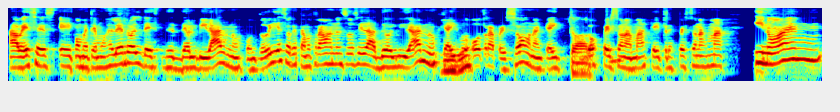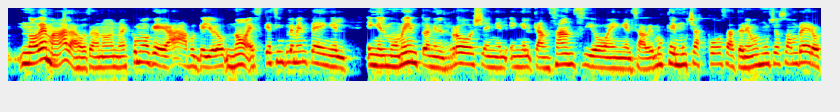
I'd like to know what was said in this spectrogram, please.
a veces eh, cometemos el error de, de, olvidarnos, con todo y eso que estamos trabajando en sociedad, de olvidarnos que hay otra persona, que hay dos personas más, que hay tres personas más, y no, en, no de malas, o sea, no, no es como que, ah, porque yo lo, no, es que simplemente en el en el momento, en el rush, en el, en el cansancio, en el sabemos que hay muchas cosas, tenemos muchos sombreros,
